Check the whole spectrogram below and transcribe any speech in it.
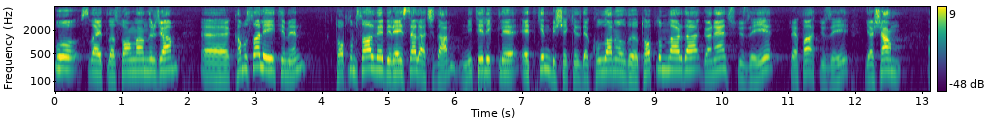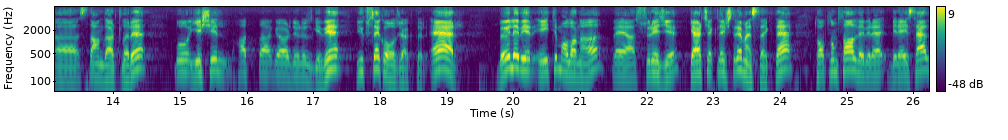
Bu slaytla sonlandıracağım. Ee, kamusal eğitimin toplumsal ve bireysel açıdan nitelikli, etkin bir şekilde kullanıldığı toplumlarda gönenç düzeyi, refah düzeyi, yaşam e, standartları bu yeşil hatta gördüğünüz gibi yüksek olacaktır. Eğer böyle bir eğitim olanağı veya süreci gerçekleştiremezsek de toplumsal ve bire- bireysel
